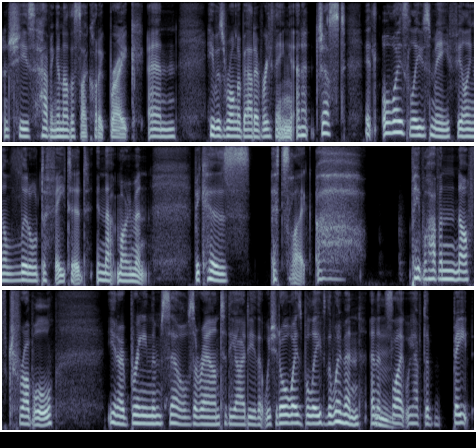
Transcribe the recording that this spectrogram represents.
and she's having another psychotic break and he was wrong about everything. And it just, it always leaves me feeling a little defeated in that moment because it's like, ah, people have enough trouble, you know, bringing themselves around to the idea that we should always believe the women. And it's Hmm. like we have to beat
